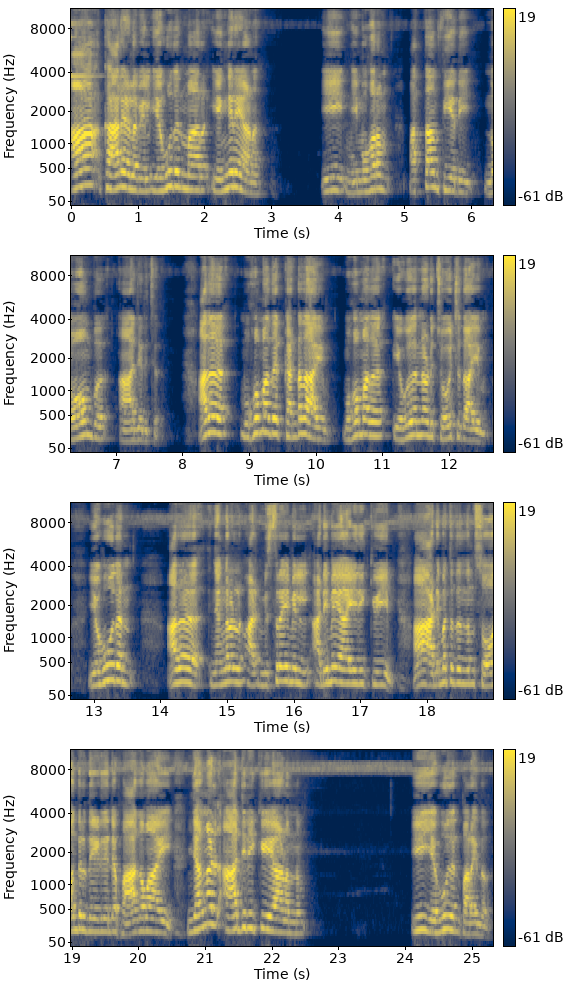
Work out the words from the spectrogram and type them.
ആ കാലയളവിൽ യഹൂദന്മാർ എങ്ങനെയാണ് ഈ ഈ മുഹറം പത്താം തീയതി നോമ്പ് ആചരിച്ചത്? അത് മുഹമ്മദ് കണ്ടതായും മുഹമ്മദ് യഹൂദനോട് ചോദിച്ചതായും യഹൂദൻ അത് ഞങ്ങൾ മിസ്രൈമിൽ അടിമയായിരിക്കുകയും ആ അടിമത്തിൽ നിന്നും സ്വാതന്ത്ര്യം നേടിയതിന്റെ ഭാഗമായി ഞങ്ങൾ ആചരിക്കുകയാണെന്നും ഈ യഹൂദൻ പറയുന്നത്.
